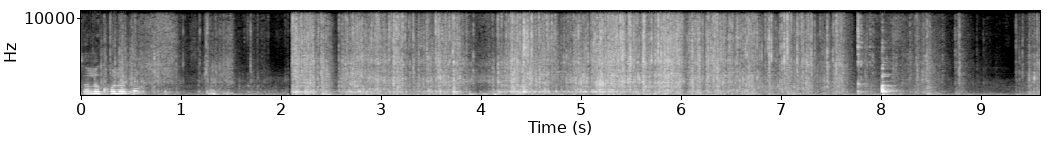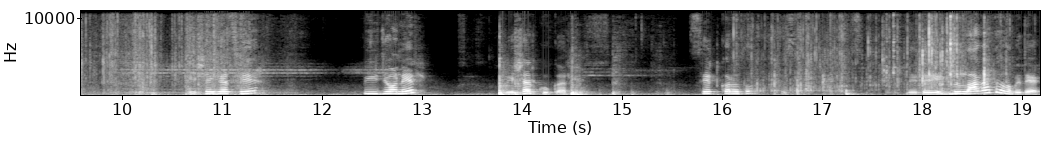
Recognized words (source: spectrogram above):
চলো খোলো তো। এসে গেছে পিজনের প্রেশার কুকার। সেট করো তো। এটা এগুলো লাগাতে হবে, দেখ।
